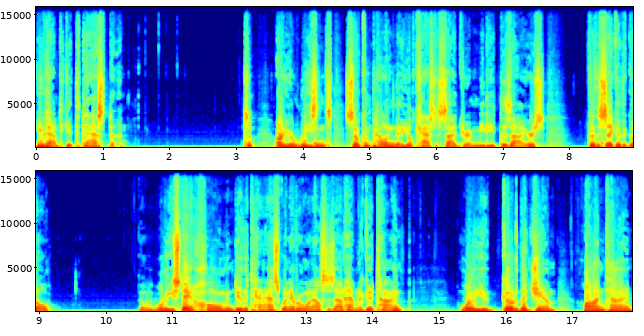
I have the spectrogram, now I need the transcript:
you have to get the task done. So, are your reasons so compelling that you'll cast aside your immediate desires for the sake of the goal? Will you stay at home and do the task when everyone else is out having a good time? Will you go to the gym on time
